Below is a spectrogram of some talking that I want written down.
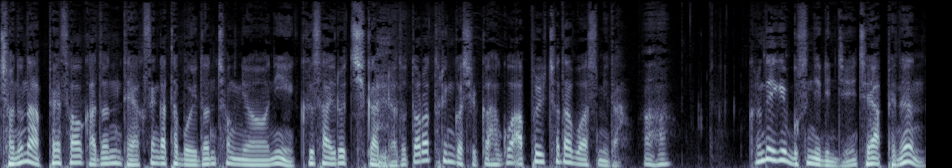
저는 앞에서 가던 대학생 같아 보이던 청년이 그 사이로 지갑이라도 떨어뜨린 것일까 하고 앞을 쳐다보았습니다. 아하. 그런데 이게 무슨 일인지 제 앞에는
